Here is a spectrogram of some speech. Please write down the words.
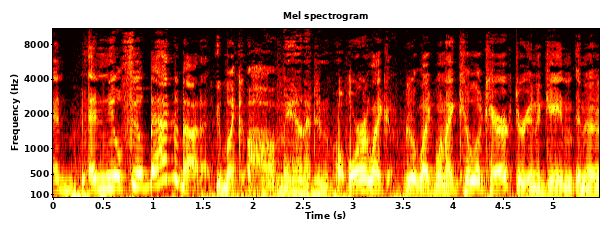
And, and you'll feel bad about it. You're like, oh man, I didn't. Or like like when I kill a character in a game in a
